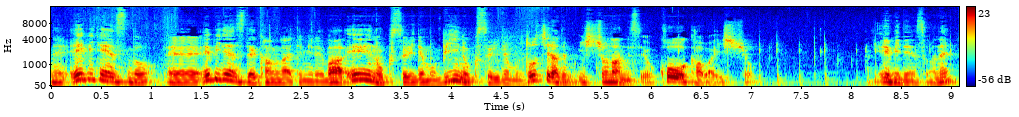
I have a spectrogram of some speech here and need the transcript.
ね、エビデンスの、えーエビデンスで考えてみれば A の薬でも B の薬でもどちらでも一緒なんですよ。効果は一緒。エビデンスはね。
